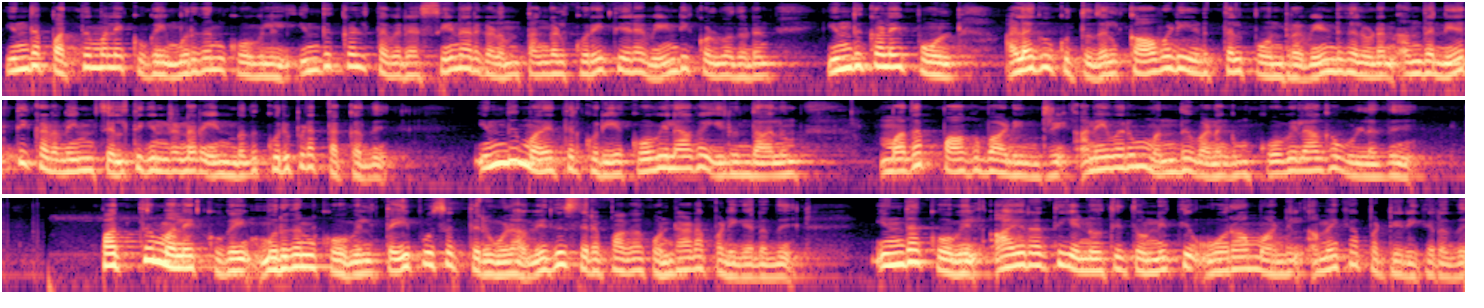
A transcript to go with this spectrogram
இந்த பத்துமலை குகை முருகன் கோவிலில் இந்துக்கள் தவிர சீனர்களும் தங்கள் குறை தீர வேண்டிக் கொள்வதுடன் இந்துக்களைப் போல் அழகு குத்துதல் காவடி எடுத்தல் போன்ற வேண்டுதலுடன் அந்த நேர்த்தி கடனையும் செலுத்துகின்றனர் என்பது குறிப்பிடத்தக்கது. இந்து மதத்திற்குரிய கோவிலாக இருந்தாலும் மத பாகுபாடின்றி அனைவரும் வந்து வணங்கும் கோவிலாக உள்ளது. பத்து மலைக்குகை முருகன் கோவில் தைப்பூச திருவிழா வெகு சிறப்பாக கொண்டாடப்படுகிறது. இந்த கோவில் ஆயிரத்தி எண்ணூற்றி தொண்ணூற்றி ஓராம் ஆண்டில் அமைக்கப்பட்டிருக்கிறது.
